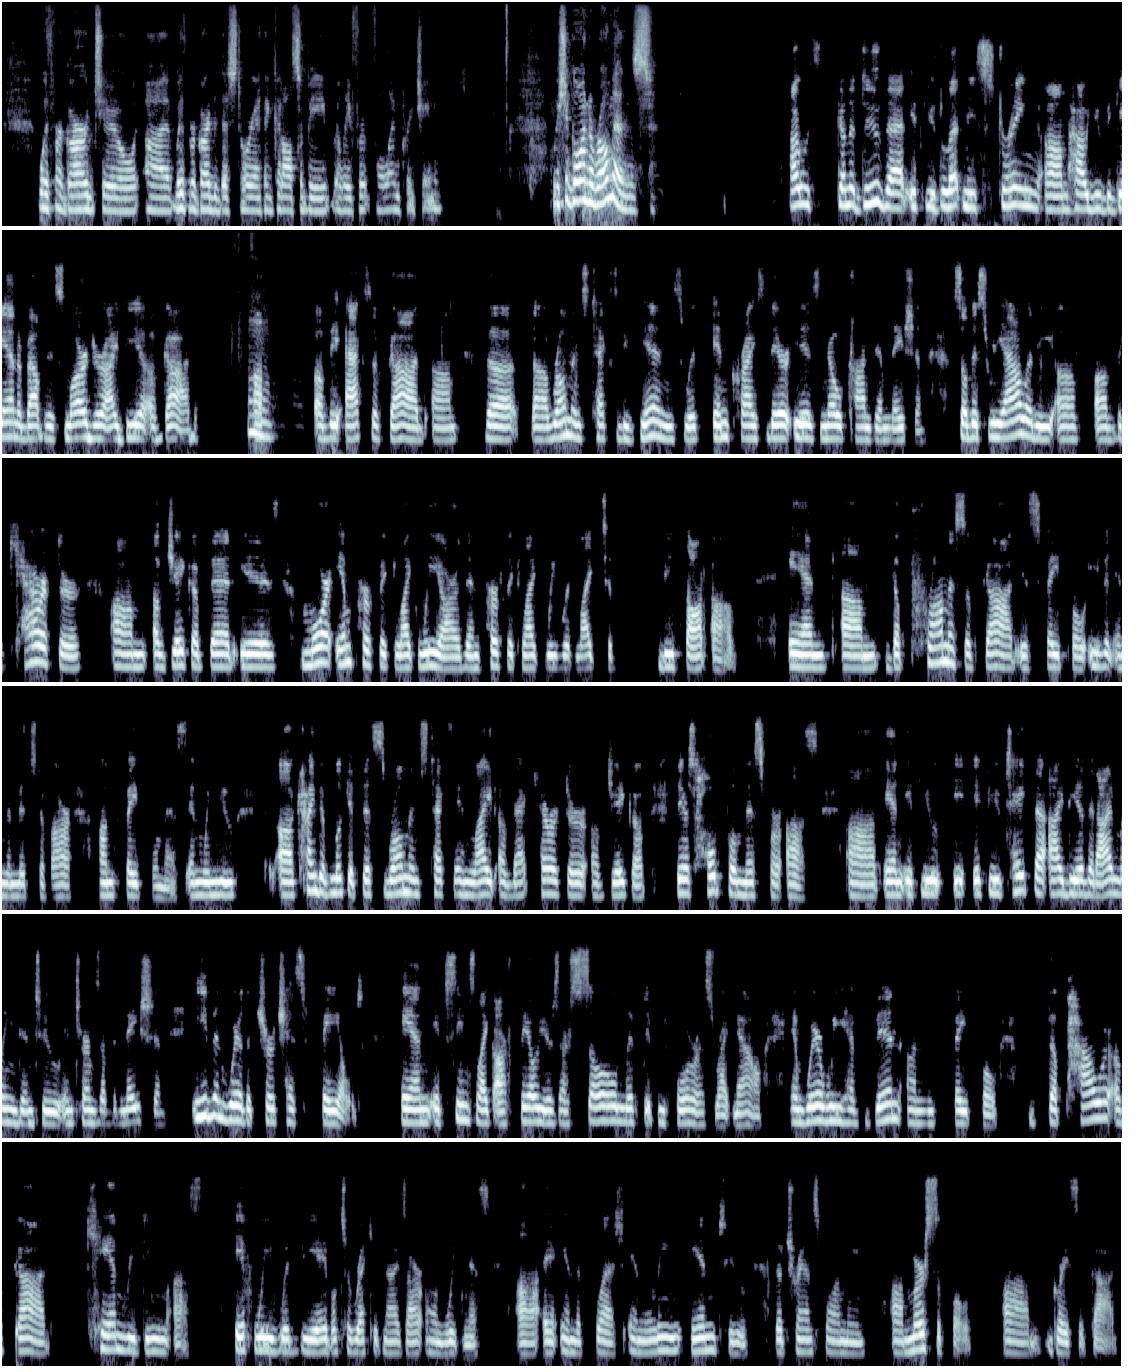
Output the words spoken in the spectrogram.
with regard to uh, with regard to this story i think could also be really fruitful in preaching. We should go on to romans. I was going to do that if you'd let me string um, how you began about this larger idea of God, Mm, of the acts of God. Um, the uh, Romans text begins with, In Christ there is no condemnation. So, this reality of, of the character um, of Jacob that is more imperfect like we are than perfect like we would like to be thought of and um, the promise of God is faithful even in the midst of our unfaithfulness. And when you uh, kind of look at this Romans text in light of that character of Jacob, there's hopefulness for us. Uh, and if you if you take the idea that I leaned into in terms of the nation, even where the church has failed, and it seems like our failures are so lifted before us right now, and where we have been unfaithful, the power of God can redeem us if we would be able to recognize our own weakness uh, in the flesh and lean into the transforming, uh, merciful um, grace of God.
